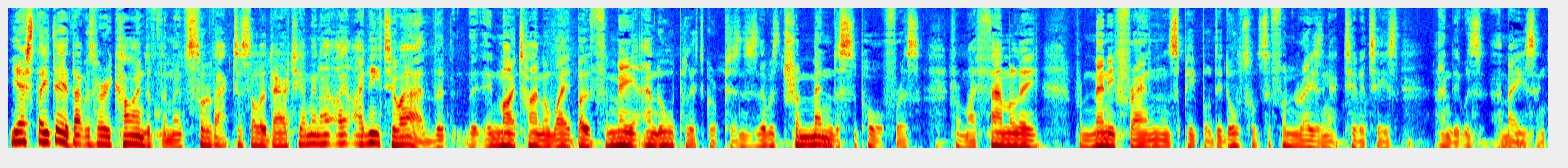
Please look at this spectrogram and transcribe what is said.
Yes, they did. That was very kind of them. It's sort of act of solidarity. I mean, I, I- I need to add that, that in my time away, both for me and all political prisoners, there was tremendous support for us from my family, from many friends. People did all sorts of fundraising activities, and it was amazing.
